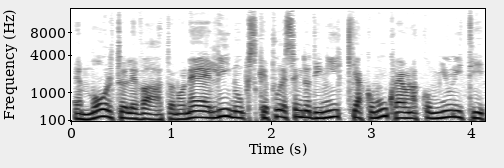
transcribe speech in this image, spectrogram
è molto elevato, non è Linux che pur essendo di nicchia comunque è una community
